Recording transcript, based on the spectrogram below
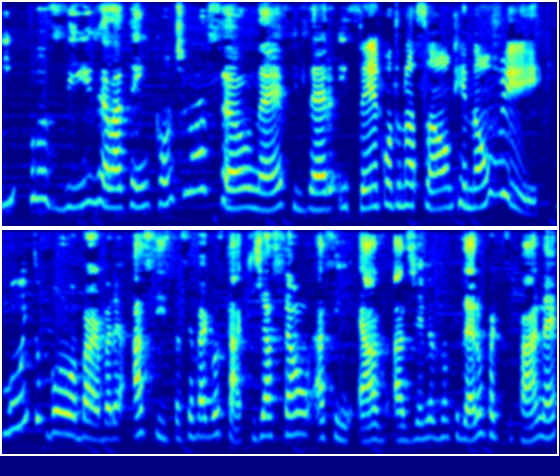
Inclusive, ela tem continuação, né? Fizeram. E Tem a continuação que não vi. muito boa, Bárbara. Assista, você vai gostar. Que já são, assim, as, as gêmeas não quiseram participar, né?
